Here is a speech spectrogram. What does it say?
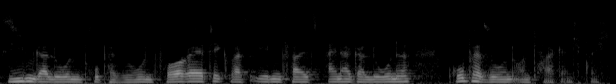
7 Gallonen pro Person vorrätig, was ebenfalls einer Gallone pro Person und Tag entspricht.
